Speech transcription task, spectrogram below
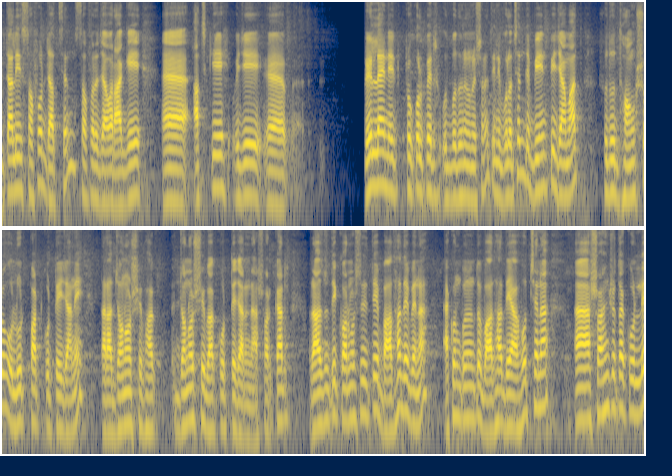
ইতালি সফর যাচ্ছেন। সফরে যাওয়ার আগে আজকে ওই যে আহ, রেল লাইনের প্রকল্পের উদ্বোধনী অনুষ্ঠানে তিনি বলেছেন যে বিএনপি জামাত শুধু ধ্বংস ও লুটপাট করতেই জানে তারা জনসেবা জনসেবা করতে জানে না। সরকার রাজনৈতিক কর্মসূচিতে বাধা দেবে না এখন পর্যন্ত বাধা দেয়া হচ্ছে না। সহিংসতা করলে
